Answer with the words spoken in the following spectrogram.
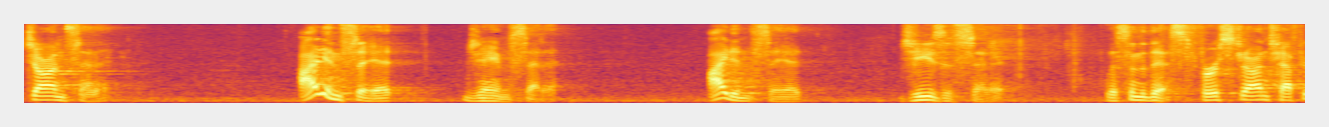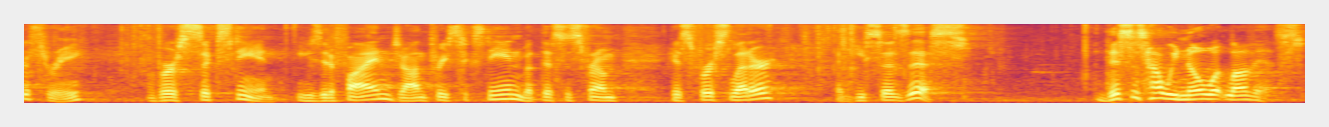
John said it. I didn't say it. James said it. I didn't say it. Jesus said it. Listen to this. 1 John chapter 3, verse 16. Easy to find, John 3:16, but this is from his first letter and he says this This is how we know what love is.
